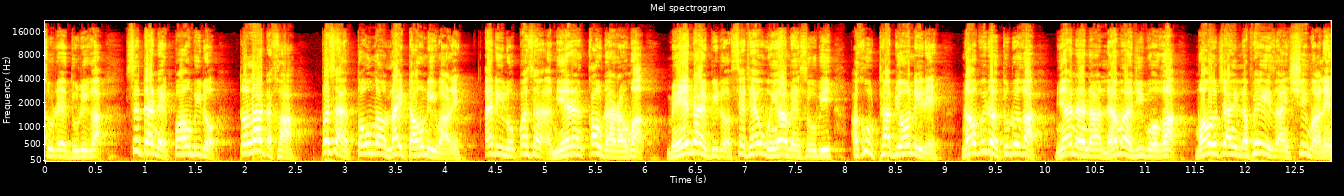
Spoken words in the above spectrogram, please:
ဆိုတဲ့သူတွေကစစ်တပ်နဲ့ပေါင်းပြီးတော့တလတစ်ခါ ပတ်စံ3000လိုက်တောင်းနေပါတယ်အဲ့ဒီလိုပတ်စံအမြဲတမ်းကောက်တာတော့မှမဲနိုင်ပြီးတော့ဆက်ထဲဝင်ရမယ်ဆိုပြီးအခုထပ်ပြောနေတယ်နောက်ပြီးတော့သူတို့ကမြနန္ဒလမ်းမကြီးပေါ်ကမောင်ကြိုင်လက်ဖေးဆိုင်ရှေ့မှာလဲ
